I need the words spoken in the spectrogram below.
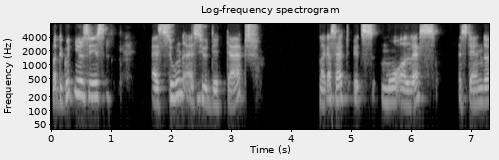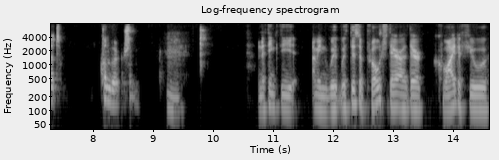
But the good news is as soon as you did that, like I said, it's more or less a standard conversion. Mm. And I think the, I mean, with, with this approach, there are there are quite a few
